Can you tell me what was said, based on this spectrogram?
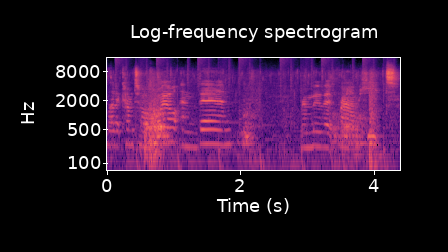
Let it come to a boil and then remove it from heat.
